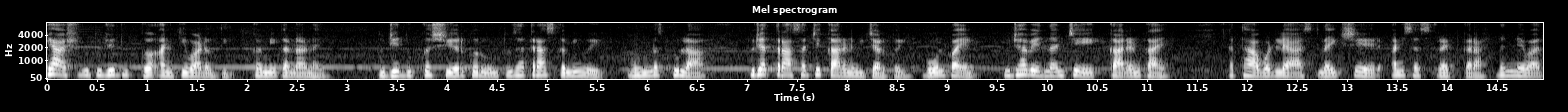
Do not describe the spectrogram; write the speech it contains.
हे अश्रू तुझे दुःख आणखी वाढवतील कमी करणार नाही. तुझे दुःख शेअर करून तुझा त्रास कमी होईल. म्हणूनच तुला तुझ्या त्रासाचे कारण विचारतोय. बोल पायल तुझ्या वेदनांचे कारण काय कथा आवडल्यास लाईक शेअर आणि सबस्क्राईब करा. धन्यवाद.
